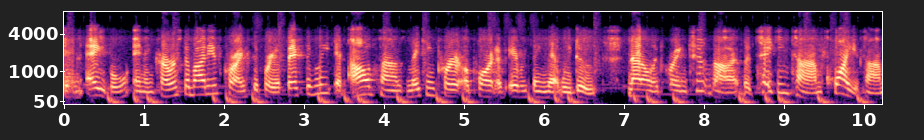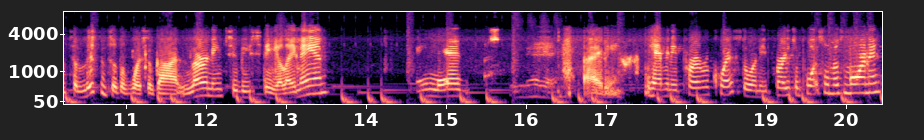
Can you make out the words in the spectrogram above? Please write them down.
enable, and encourage the body of Christ to pray effectively at all times, making prayer a part of everything that we do. Not only praying to God, but taking time, quiet time, to listen to the voice of God, learning to be still. Amen? Amen. Amen. Righty. We have any prayer requests or any praise reports on this morning?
